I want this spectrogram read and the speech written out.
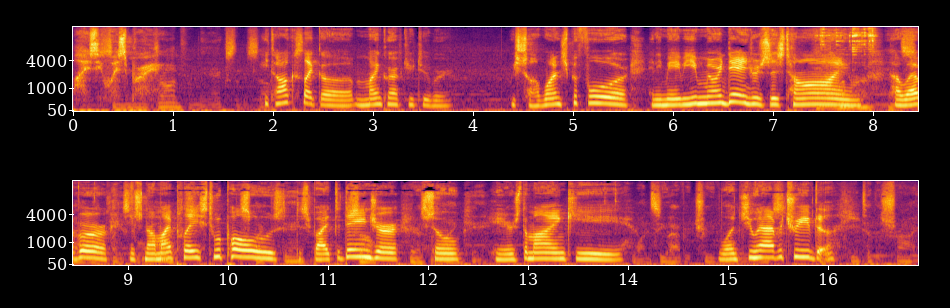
Why is he whispering? Drawn from the eggs. He talks like a Minecraft YouTuber. We saw once before, and he may be more dangerous this time. However, it's not my place to oppose, despite the danger. So, here's the mine key. here's the mine key. Once you have retrieved Once you have retrieved and a- key to the shrine,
